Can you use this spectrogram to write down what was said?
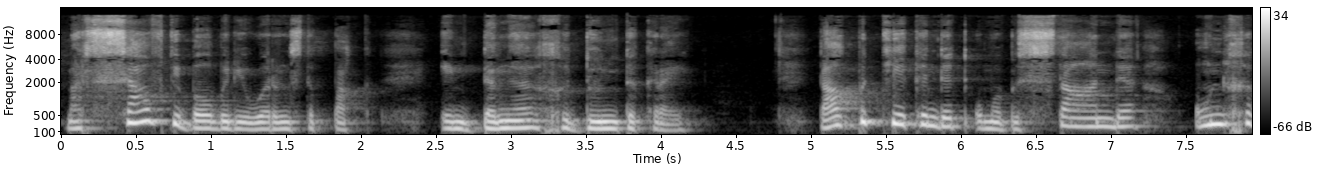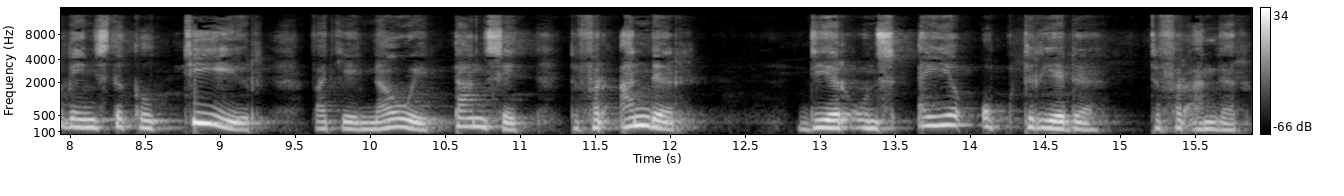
maar self die bil by die horings te pak en dinge gedoen te kry. Dalk beteken dit om 'n bestaande ongewenste kultuur wat jy nou het, tans het, te verander deur ons eie optrede te verander.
